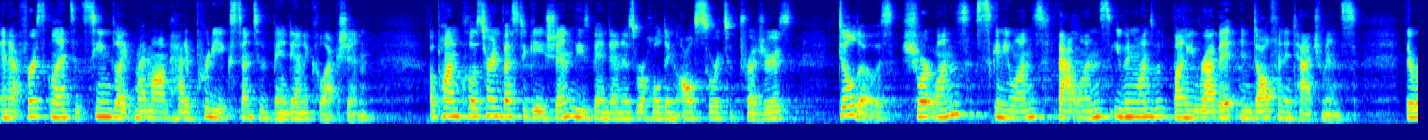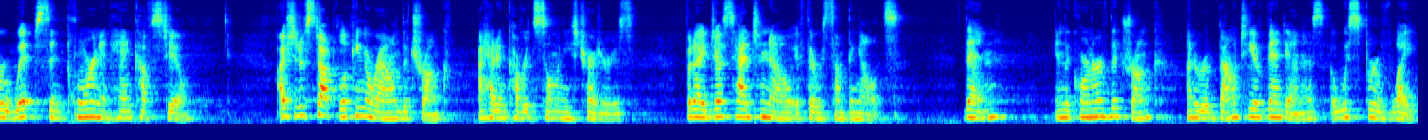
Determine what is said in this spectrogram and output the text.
and at first glance, it seemed like my mom had a pretty extensive bandana collection. Upon closer investigation, these bandanas were holding all sorts of treasures dildos, short ones, skinny ones, fat ones, even ones with bunny rabbit and dolphin attachments. There were whips and porn and handcuffs too. I should have stopped looking around the trunk. I had uncovered so many treasures, but I just had to know if there was something else. Then, in the corner of the trunk, under a bounty of bandanas, a whisper of white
